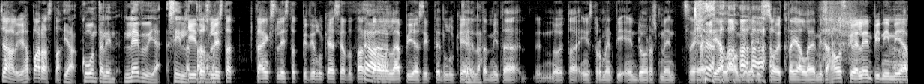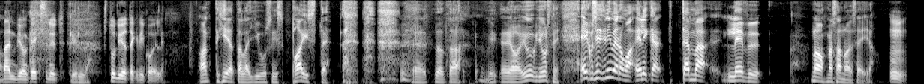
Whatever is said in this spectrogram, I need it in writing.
sehän oli ihan parasta. Ja kuuntelin levyjä sillä Kiitos tavalla. listat thanks-listat piti lukea sieltä tarkalleen läpi ja sitten lukea, Kyllä. että mitä noita instrumentti endorsementseja siellä on milläkin soittajalla ja mitä hauskoja lempinimiä bändi on keksinyt Kyllä. studioteknikoille. Antti Hietala juu siis paiste. Tota, joo, ju, just niin. Ei kun siis nimenomaan, eli tämä levy, no mä sanoin sen jo. Mm.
